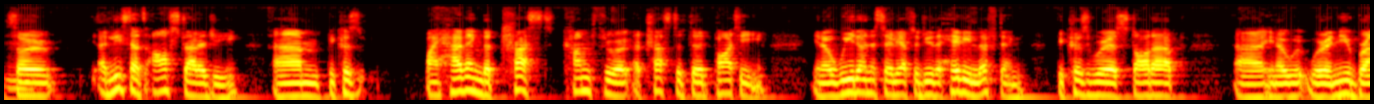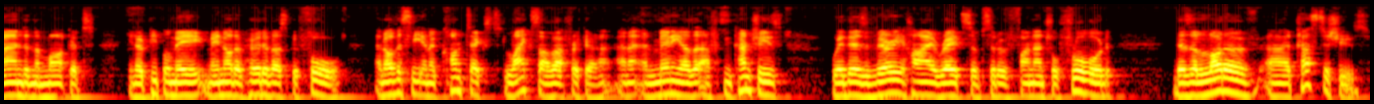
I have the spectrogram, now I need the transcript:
Mm. So at least that's our strategy um, because by having the trust come through a, a, trusted third party, you know, we don't necessarily have to do the heavy lifting because we're a startup. Uh, you know, we're a new brand in the market. You know, people may may not have heard of us before, and obviously in a context like South Africa and, and many other African countries where there's very high rates of sort of financial fraud, there's a lot of uh, trust issues,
